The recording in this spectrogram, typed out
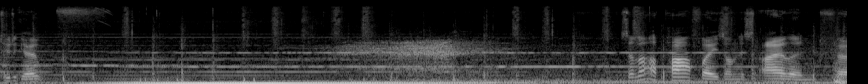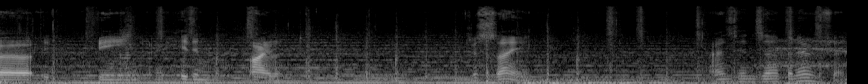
Two to go. There's a lot of pathways on this island for it being a hidden island. Just saying. Fountains up and everything.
